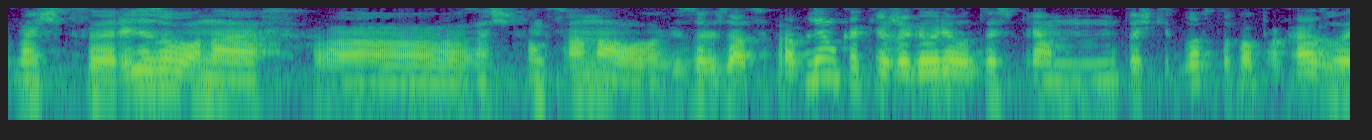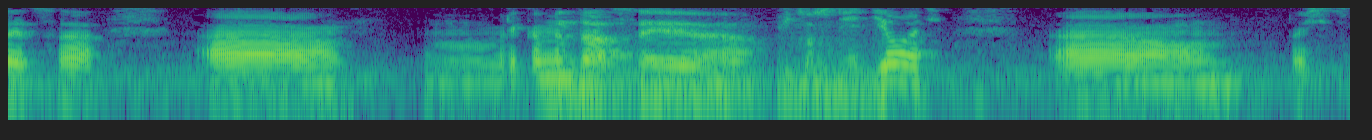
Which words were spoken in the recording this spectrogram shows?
Значит, реализована значит, функционал визуализации проблем, как я уже говорил, то есть прямо на точке доступа показывается рекомендации, что с ней делать. То есть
